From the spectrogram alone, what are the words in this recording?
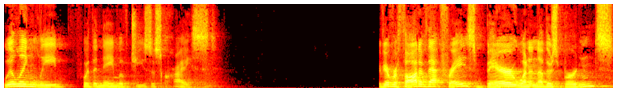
willingly for the name of Jesus Christ. Have you ever thought of that phrase, bear one another's burdens?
